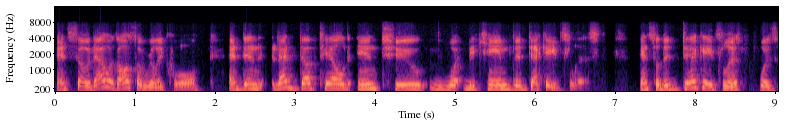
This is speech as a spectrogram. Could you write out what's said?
And so that was also really cool. And then that dovetailed into what became the decades list. And so the decades list was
